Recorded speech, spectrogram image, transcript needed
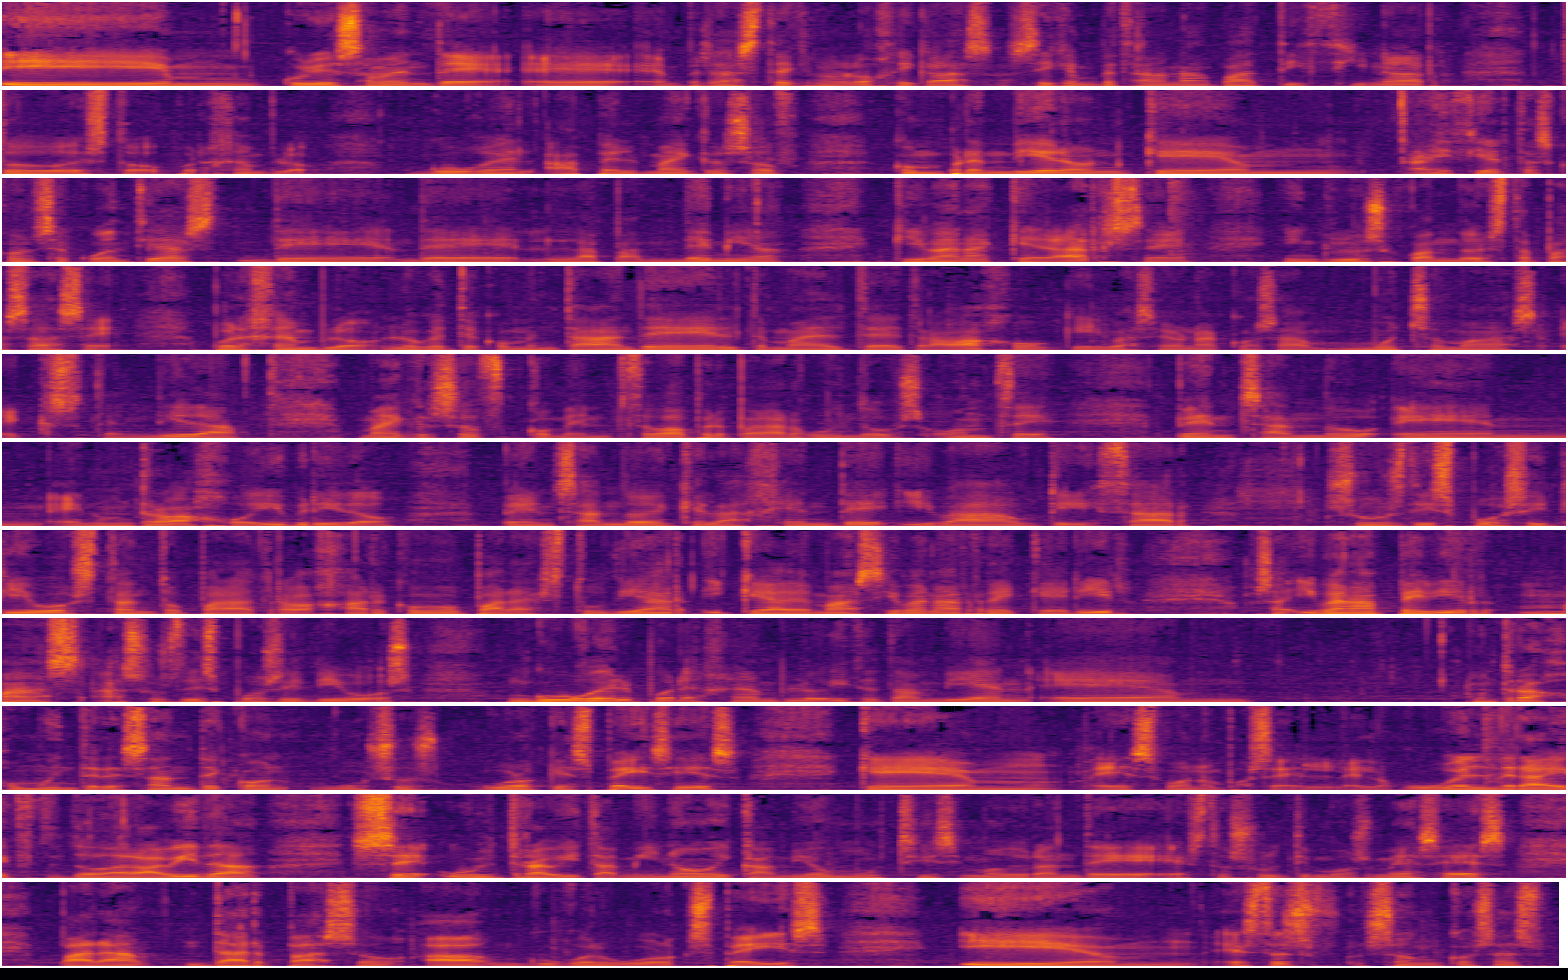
Y mm, curiosamente, eh, empresas tecnológicas sí que empezaron a vaticinar todo esto. Por ejemplo, Google, Apple, Microsoft comprendieron que mm, hay ciertas consecuencias de, de, la pandemia que iban a quedarse incluso cuando esta pasase. Por ejemplo, lo que te comentaba del tema del teletrabajo, que iba a ser una cosa mucho más extendida, Microsoft comenzó a preparar Windows 11 pensando en, en un trabajo híbrido, pensando en que la gente iba a utilizar sus dispositivos tanto para trabajar como para estudiar y que además iban a requerir, o sea, iban a pedir más a sus dispositivos. Google, por ejemplo, hizo también eh, un trabajo muy interesante con sus workspaces que mm, es bueno pues el, Google Drive de toda la vida se ultravitaminó y cambió muchísimo durante estos últimos meses para dar paso a Google Workspace y um, son cosas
